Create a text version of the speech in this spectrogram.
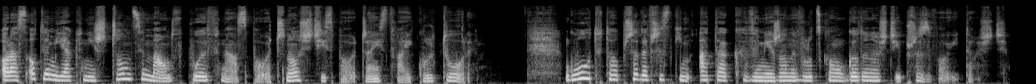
oraz o tym, jak niszczący ma on wpływ na społeczności, społeczeństwa i kultury. Głód to przede wszystkim atak wymierzony w ludzką godność i przyzwoitość.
